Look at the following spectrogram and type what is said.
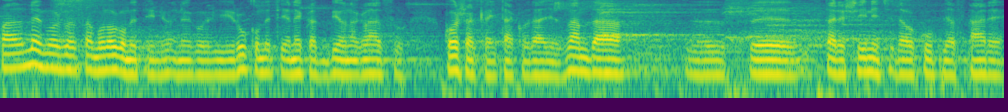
Pa ne možda samo nogometni, nego i rukomet je nekad bio na glasu, košarka i tako dalje. Znam da se Starešinić da okuplja stare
